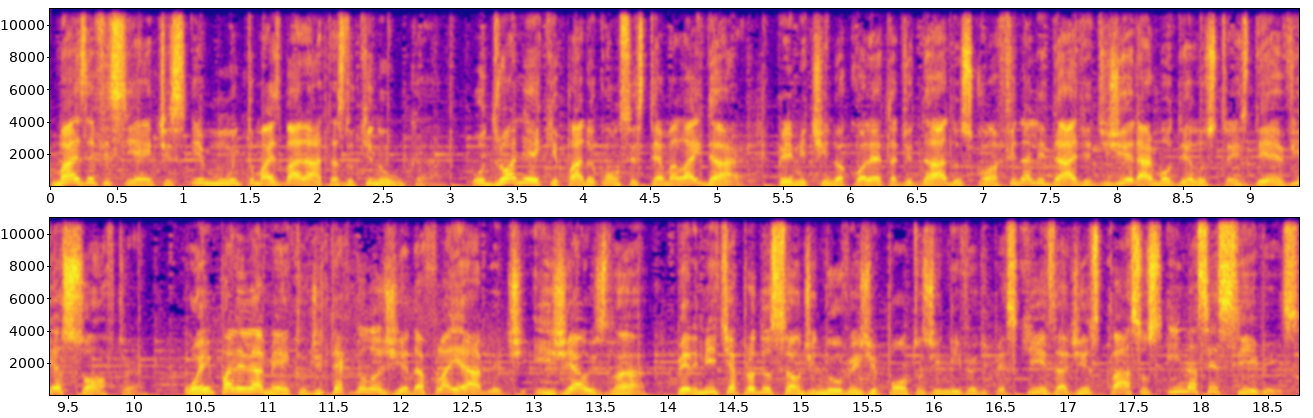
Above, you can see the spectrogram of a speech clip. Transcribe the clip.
mais eficientes e muito mais baratas do que nunca. O drone é equipado com um sistema LiDAR, permitindo a coleta de dados com a finalidade de gerar modelos 3D via software. O emparelhamento de tecnologia da Flyability e GeoSLAM permite a produção de nuvens de pontos de nível de pesquisa de espaços inacessíveis,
